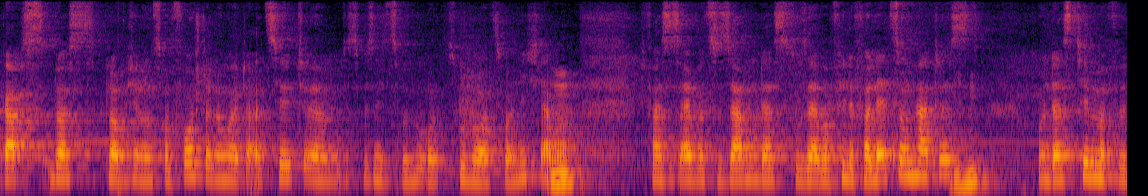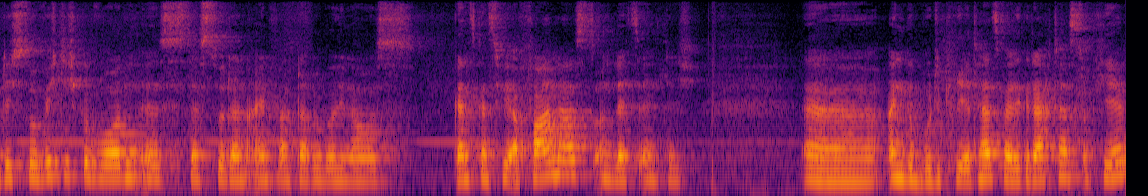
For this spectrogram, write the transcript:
gab es, du hast, glaube ich, in unserer Vorstellung heute erzählt, ähm, das wissen die Zuhörer, Zuhörer zwar nicht, aber mhm. ich fasse es einfach zusammen, dass du selber viele Verletzungen hattest mhm. und das Thema für dich so wichtig geworden ist, dass du dann einfach darüber hinaus ganz, ganz viel erfahren hast und letztendlich äh, Angebote kreiert hast, weil du gedacht hast, okay,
